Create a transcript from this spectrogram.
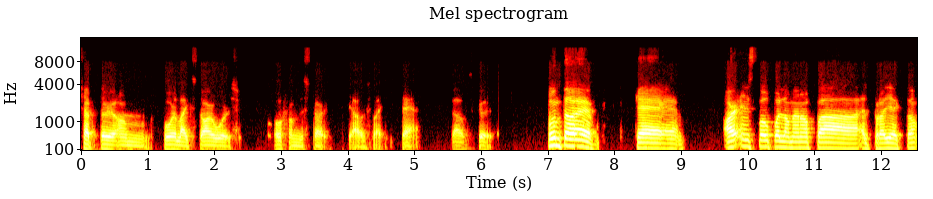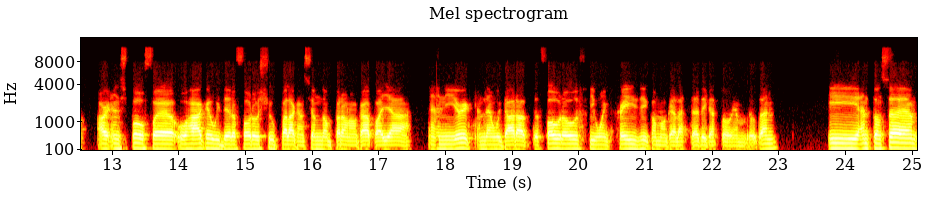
chapter um for, like Star Wars, or from the start. Yeah, I was like, damn, that was good. Punto es que Art Inspo por lo menos para el proyecto, Art Inspo fue Oaxaca, we did a photo shoot para la canción Don Pero No Capa allá en New York, and then we got up the photos, he went crazy, como que la estética estuvo bien brutal. Y entonces,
